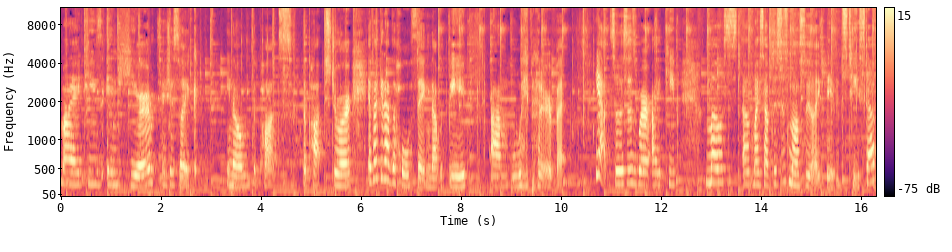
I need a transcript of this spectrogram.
my teas in here. It's just like you know, the pots, the pots drawer. If I could have the whole thing, that would be um, way better, but yeah, so this is where I keep most of my stuff. This is mostly like David's tea stuff.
